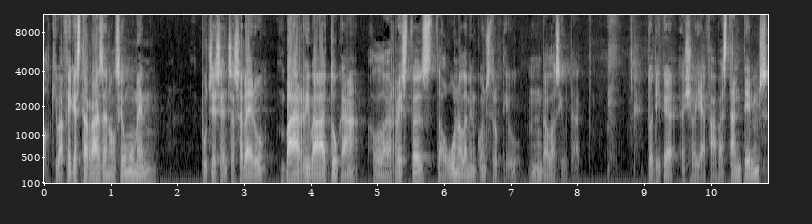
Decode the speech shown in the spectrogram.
el qui va fer aquesta rasa en el seu moment, potser sense saber-ho, va arribar a tocar les restes d'algun element constructiu de la ciutat. Tot i que això ja fa bastant temps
